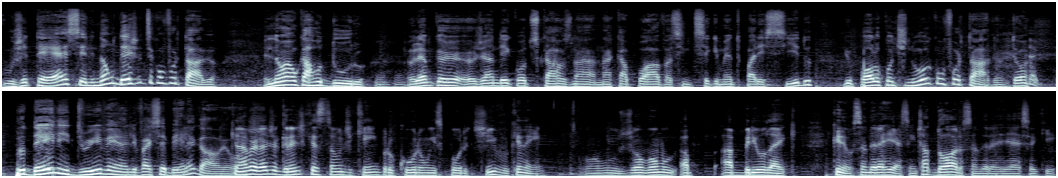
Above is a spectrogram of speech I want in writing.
o GTS, ele não deixa de ser confortável. Ele não é um carro duro. Eu lembro que eu, eu já andei com outros carros na, na Capoava, assim, de segmento parecido, e o Polo continua confortável. Então, pro daily driven, ele vai ser bem legal, Que na acho. verdade a grande questão de quem procura um esportivo, que nem. Vamos, vamos abrir o leque. Que nem o Sander RS. A gente adora o Sander RS aqui.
